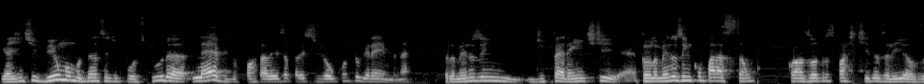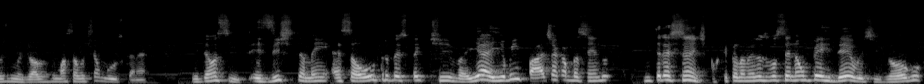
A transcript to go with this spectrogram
E a gente viu uma mudança de postura leve do Fortaleza para esse jogo contra o Grêmio, né? Pelo menos em diferente, é, pelo menos em comparação com as outras partidas ali, os últimos jogos do Marcelo Chamusca, né? Então, assim, existe também essa outra perspectiva. E aí o empate acaba sendo interessante, porque pelo menos você não perdeu esse jogo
